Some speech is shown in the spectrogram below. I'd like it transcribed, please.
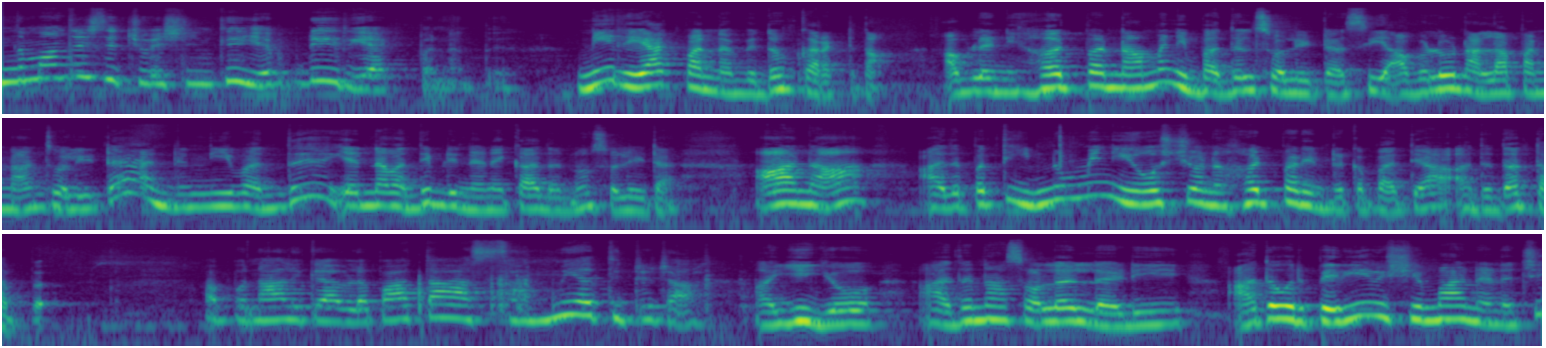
இந்த மாதிரி சுச்சுவேஷனுக்கு எப்படி ரியாக்ட் பண்ணது? நீ ரியாக்ட் பண்ண விதம் கரெக்ட் தான். அவளை நீ ஹர்ட் பண்ணாமல் நீ பதில் சொல்லிட்ட. சி அவளும் நல்லா பண்ணான்னு சொல்லிட்ட. அண்ட் நீ வந்து என்னை வந்து இப்படி நினைக்காதன்னு சொல்லிட்ட. ஆனால் அதை பற்றி இன்னுமே நீ யோசிச்சு உன்னை ஹர்ட் பண்ணிட்டு இருக்க பார்த்தியா அதுதான் தப்பு. அப்போ நாளைக்கு அவளை பார்த்தா செம்மையா திட்டுட்டா ஐயோ அதை நான் சொல்லலடி. அதை ஒரு பெரிய விஷயமா நினைச்சு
